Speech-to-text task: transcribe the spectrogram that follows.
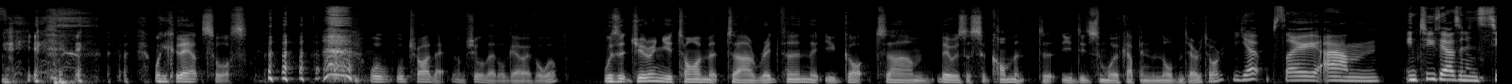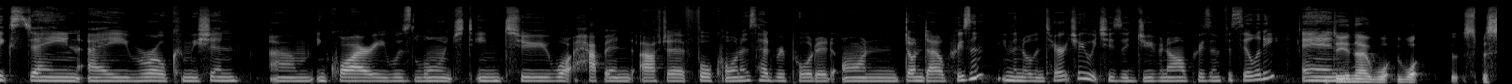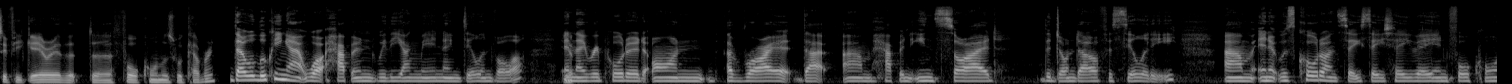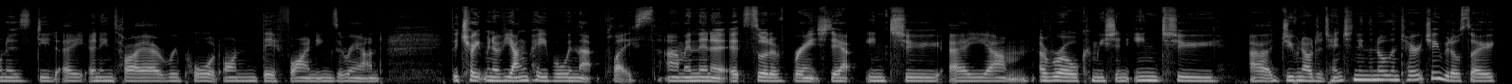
we could outsource. we'll we'll try that. I'm sure that'll go over well. Was it during your time at uh, Redfern that you got um, there was a secondment that you did some work up in the Northern Territory? Yep. So um, in 2016, a Royal Commission um, inquiry was launched into what happened after Four Corners had reported on Don Dale Prison in the Northern Territory, which is a juvenile prison facility. And Do you know what what specific area that uh, Four Corners were covering? they were looking at what happened with a young man named Dylan Voller, and they reported on a riot that um, happened inside the Don Dale facility. Um, and it was caught on CCTV, and Four Corners did a, an entire report on their findings around the treatment of young people in that place. Um, and then it, it sort of branched out into a, um, a royal commission into uh, juvenile detention in the Northern Territory, but also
